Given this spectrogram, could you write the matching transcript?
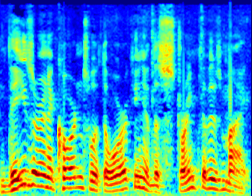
These are in accordance with the working of the strength of his might,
